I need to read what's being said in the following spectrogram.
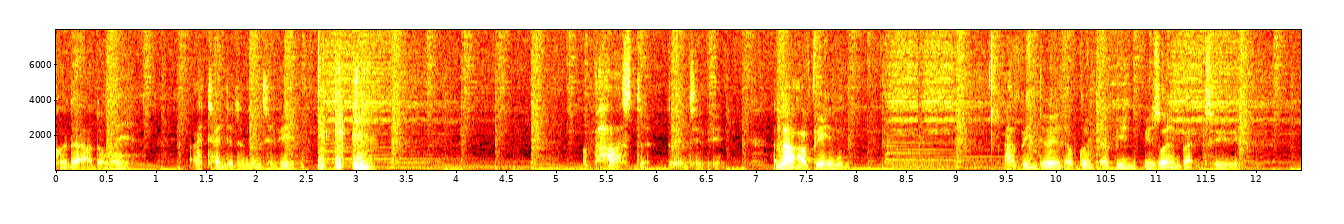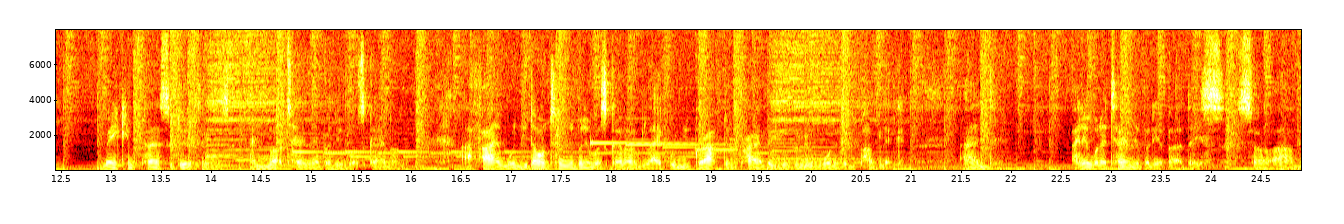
Got that out of the way. I attended an interview. I passed the, the, interview, and now I've been, I've been doing, I've, got, I've been resorting back to making plans to do things and not telling anybody what's going on. I find when you don't tell anybody what's going on, like when you graft in private, you'll be rewarded in public. And I didn't want to tell anybody about this, so um,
